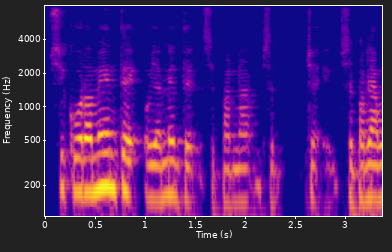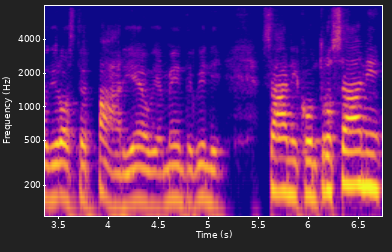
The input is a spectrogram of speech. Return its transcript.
sicuramente, ovviamente, se, parla, se cioè, se parliamo di roster pari, eh, ovviamente, quindi sani contro sani,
